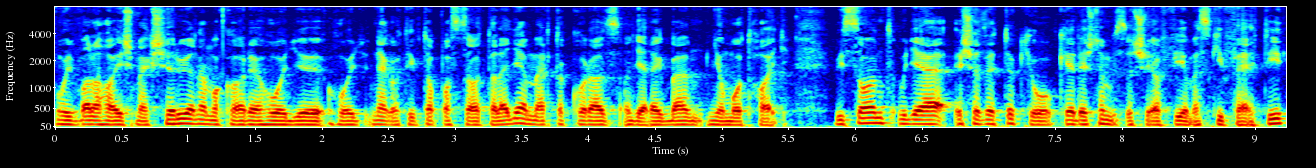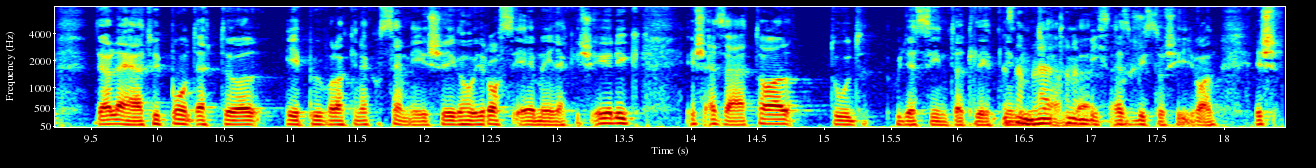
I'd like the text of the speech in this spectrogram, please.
hogy valaha is megsérüljön, nem akarja, hogy, hogy negatív tapasztalata legyen, mert akkor az a gyerekben nyomot hagy. Viszont ugye, és ez egy tök jó kérdés, nem biztos, hogy a film ezt kifejti, de lehet, hogy pont ettől épül valakinek a személyisége, hogy rossz élmények is érik, és ezáltal tud ugye szintet lépni. Ez nem lehet, hanem biztos. Ez biztos így van. És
